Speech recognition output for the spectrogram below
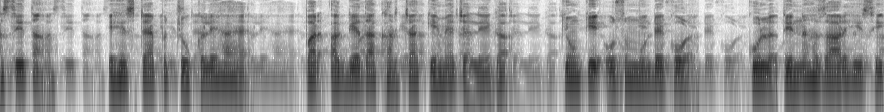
ਅਸੀਂ ਤਾਂ ਇਹ ਸਟੈਪ ਚੁੱਕ ਲਿਆ ਹੈ, ਪਰ ਅੱਗੇ ਦਾ ਖਰਚਾ ਕਿਵੇਂ ਚੱਲੇਗਾ? ਕਿਉਂਕਿ ਉਸ ਮੁੰਡੇ ਕੋਲ ਕੁੱਲ 3000 ਹੀ ਸੀ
